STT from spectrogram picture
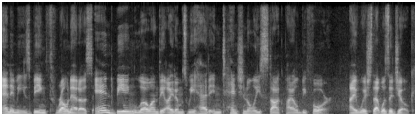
enemies being thrown at us and being low on the items we had intentionally stockpiled before. I wish that was a joke,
